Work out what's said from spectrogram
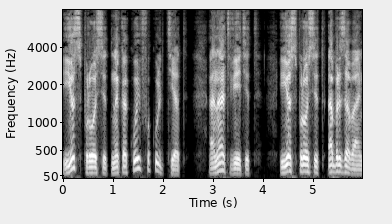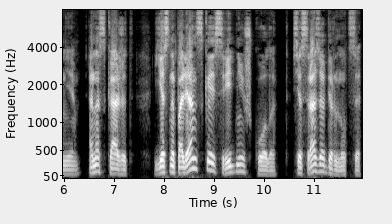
Ее спросят, на какой факультет. Она ответит. Ее спросят образование. Она скажет, Яснополянская средняя школа. Все сразу обернутся,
